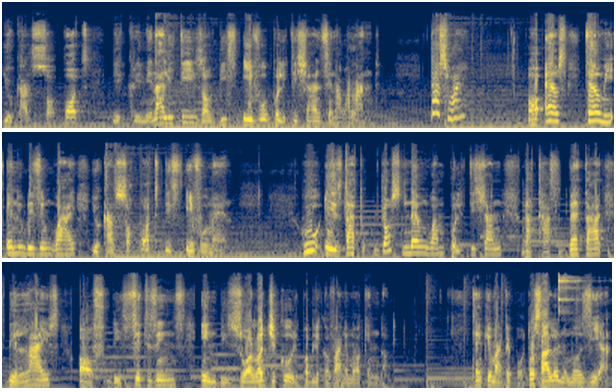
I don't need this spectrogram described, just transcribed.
you can support the criminalities of these evil politicians in our land. That's why or else tell me any reason why you can support these evil men who is that just name one politician that has bettered the lives of the citizens in the zoological republic of animal kingdom? Thank you my people. To salo numozia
